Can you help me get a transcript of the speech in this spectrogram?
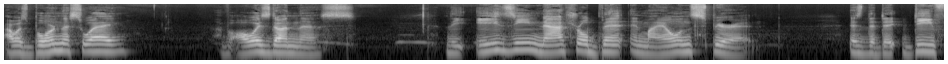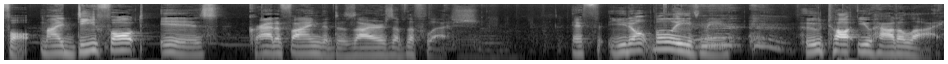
I was born this way. I've always done this. The easy, natural bent in my own spirit is the de- default. My default is gratifying the desires of the flesh. If you don't believe me, who taught you how to lie?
